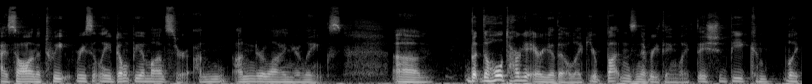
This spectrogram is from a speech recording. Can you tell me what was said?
I saw in a tweet recently, don't be a monster. Un, underline your links. Um, but the whole target area though, like your buttons and everything, like they should be com- like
